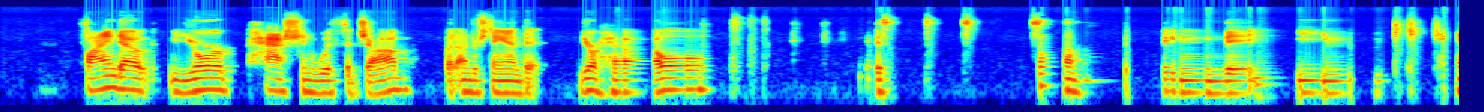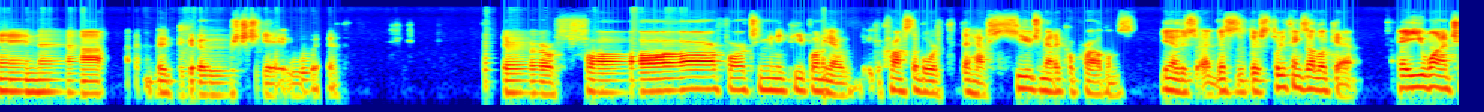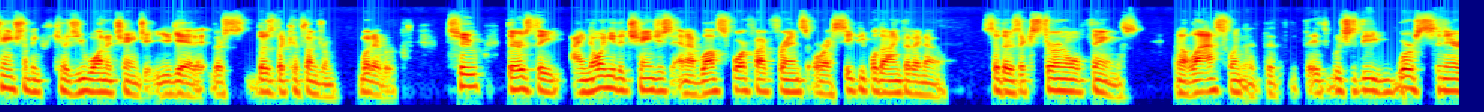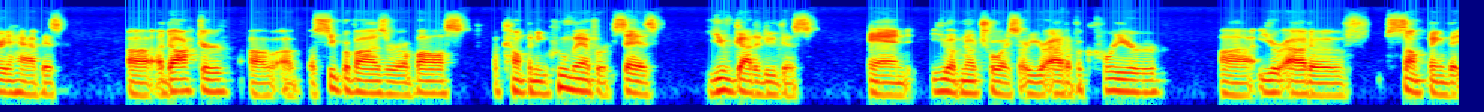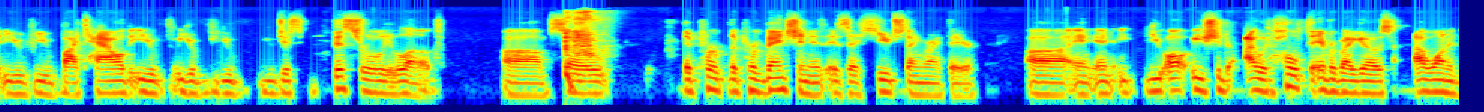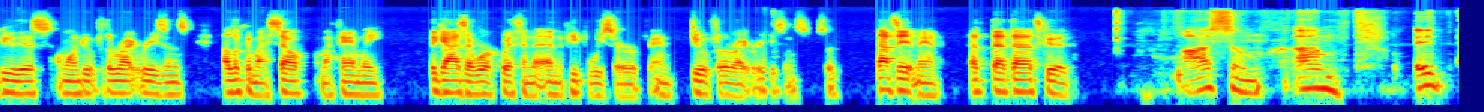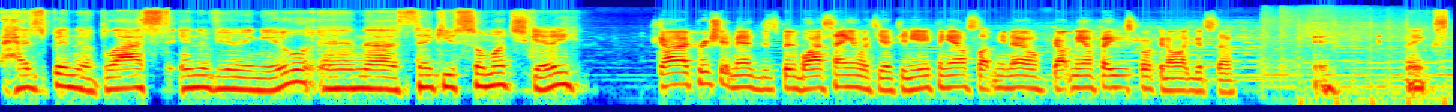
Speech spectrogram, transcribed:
find out your passion with the job, but understand that your health is something that you cannot negotiate with. There are far, far too many people, you know, across the board that have huge medical problems. You know, there's uh, this is, there's three things I look at. A, you want to change something because you want to change it. You get it. There's there's the conundrum, whatever. Two, there's the I know I need to change this, and I've lost four or five friends, or I see people dying that I know. So there's external things. And the last one, that, that, which is the worst scenario to have, is uh, a doctor, a, a supervisor, a boss, a company, whomever says you've got to do this, and you have no choice, or you're out of a career, uh, you're out of something that you you vital that you you you you just viscerally love. Um, so the the prevention is, is a huge thing right there. Uh, and, and you all you should I would hope that everybody goes I want to do this I want to do it for the right reasons I look at myself my family the guys I work with and the, and the people we serve and do it for the right reasons so that's it man that, that that's good Awesome. Um, it has been a blast interviewing you, and uh, thank you so much, Gary. God, I appreciate it, man. It's been a blast hanging with you. If you need anything else, let me know. Got me on Facebook and all that good stuff. Okay. Thanks.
